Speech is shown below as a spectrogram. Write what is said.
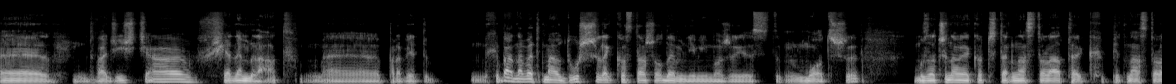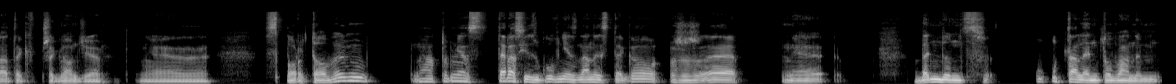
e, 27 lat, prawie chyba nawet ma dłuższy lekko staż ode mnie, mimo że jest młodszy. Bo zaczynał jako czternastolatek, piętnastolatek w przeglądzie e, sportowym. Natomiast teraz jest głównie znany z tego, że e, będąc utalentowanym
